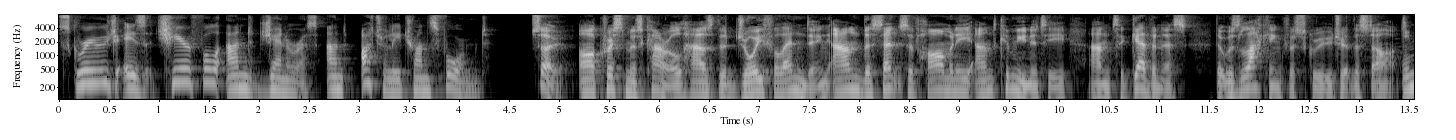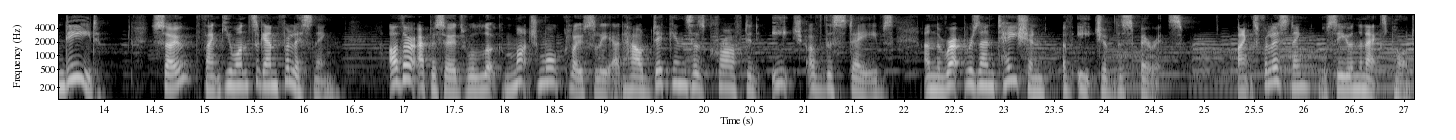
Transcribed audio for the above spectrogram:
Scrooge is cheerful and generous and utterly transformed. So, our Christmas carol has the joyful ending and the sense of harmony and community and togetherness that was lacking for Scrooge at the start. Indeed. So, thank you once again for listening. Other episodes will look much more closely at how Dickens has crafted each of the staves and the representation of each of the spirits. Thanks for listening. We'll see you in the next pod.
